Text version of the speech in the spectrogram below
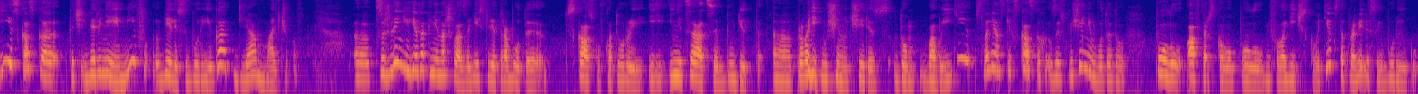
и сказка, точнее, вернее, миф «Велес и Буря-Яга» для мальчиков. Э, к сожалению, я так и не нашла за 10 лет работы сказку, в которой и инициация будет э, проводить мужчину через дом Бабы Яги в славянских сказках, за исключением вот этого полуавторского, полумифологического текста про Велеса и Бурыгу.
